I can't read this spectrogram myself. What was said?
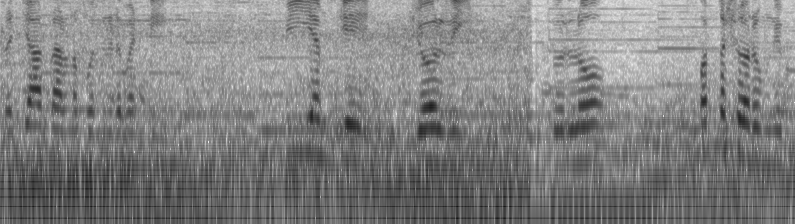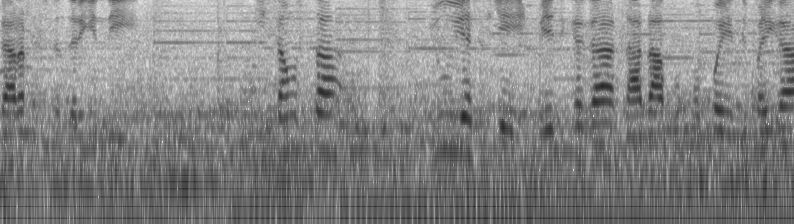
ప్రజాదరణ పొందినటువంటి పిఎంజే జ్యువెలరీ గుంటూరులో కొత్త షోరూమ్ని ప్రారంభించడం జరిగింది. ఈ సంస్థ యుఎస్ఏ వేదికగా దాదాపు ముప్పై ఎనిమిది పైగా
